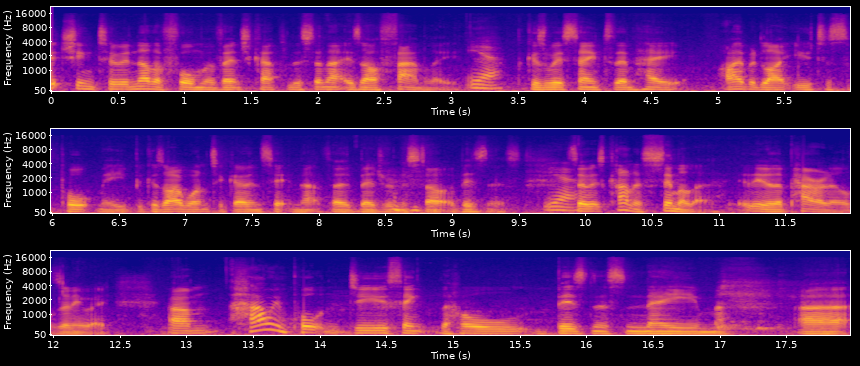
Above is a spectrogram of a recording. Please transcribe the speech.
pitching to another form of venture capitalist, and that is our family. Yeah. Because we're saying to them, hey, I would like you to support me because I want to go and sit in that third bedroom and start a business. Yeah. So it's kind of similar, you know, the parallels anyway. Um, how important do you think the whole business name, uh,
